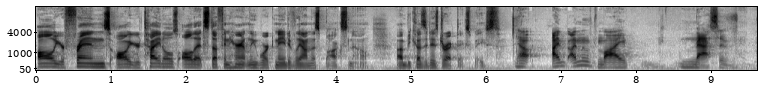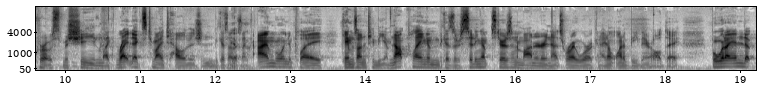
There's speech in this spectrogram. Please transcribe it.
all your friends, all your titles, all that stuff inherently work natively on this box now uh, because it is DirectX based. Now, I, I moved my massive gross machine like right next to my television because I was Yeah. like, I'm going to play games on TV. I'm not playing them because they're sitting upstairs in a monitor and that's where I work and I don't want to be there all day. But what I ended up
